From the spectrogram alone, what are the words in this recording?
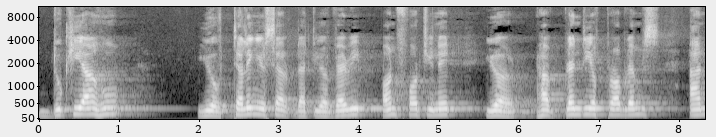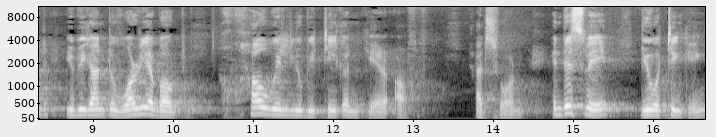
दुखिया हूँ। You are telling yourself that you are very unfortunate you are have plenty of problems and you began to worry about how will you be taken care of at soon in this way you are thinking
